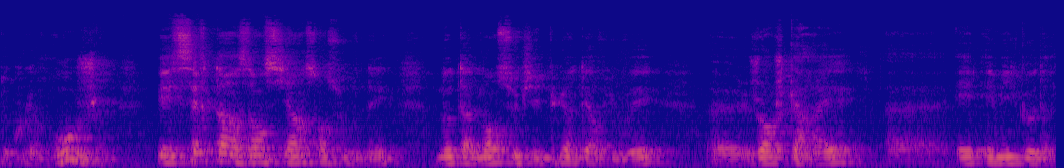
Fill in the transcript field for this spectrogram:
de couleur rouge. Et certains anciens s'en souvenaient, notamment ceux que j'ai pu interviewer Georges Carré euh, et Émile Gaudry.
